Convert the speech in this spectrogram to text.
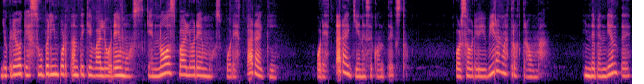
Yo creo que es súper importante que valoremos, que nos valoremos por estar aquí, por estar aquí en ese contexto, por sobrevivir a nuestros traumas, independiente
